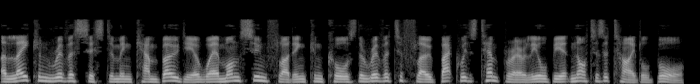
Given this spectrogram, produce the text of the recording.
a lake and river system in Cambodia where monsoon flooding can cause the river to flow backwards temporarily albeit not as a tidal bore.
